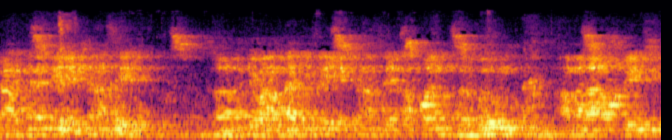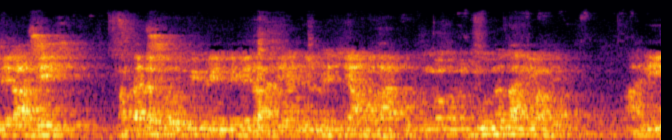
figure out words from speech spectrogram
कारखान्याचे इलेक्शन असेल तेव्हा किंवा आमदारकीचं इलेक्शन असते आपण भरभरून आम्हाला प्रेम दिलेला आहे. मताच्या स्वरूपी प्रेम दिलेला आहे आणि त्याची आम्हाला कुटुंब म्हणून पूर्ण जाणीव आहे. आणि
